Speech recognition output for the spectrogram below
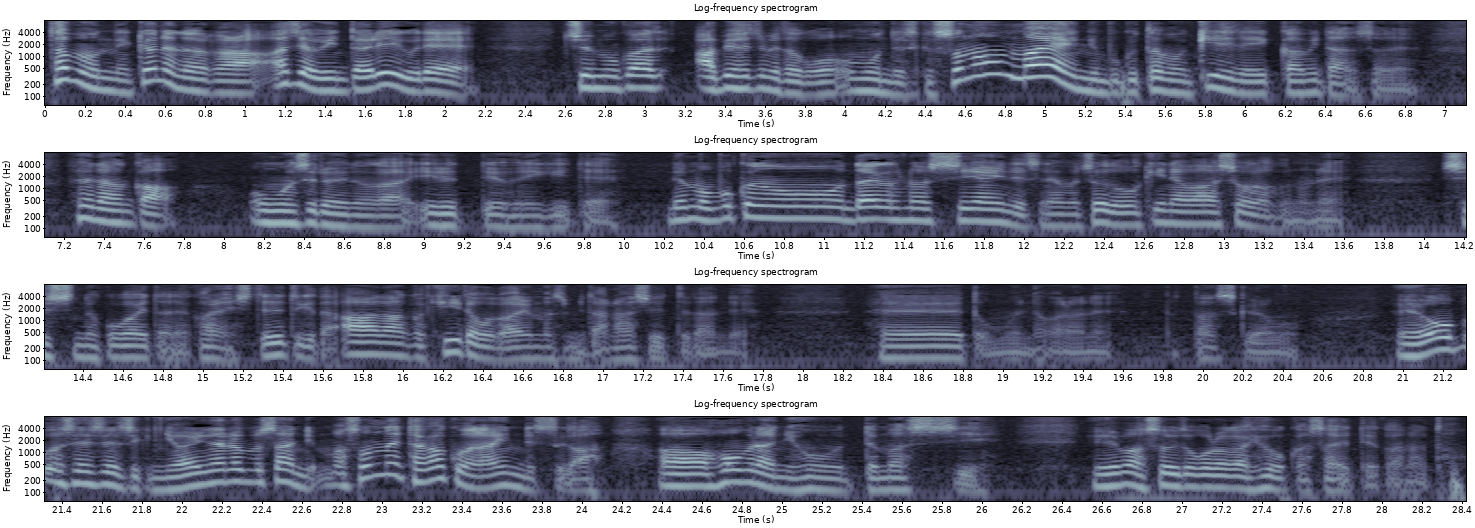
多分ね去年だからアジアウィンターリーグで注目を浴び始めたと思うんですけどその前に僕多分記事で一回見たんですよね。それなんか面白いのがいるっていう風に聞いて。でも僕の大学の知り合いにですねちょうど沖縄小学のね出身の子がいたんで彼に知ってるって聞いたらああなんか聞いたことありますみたいな話言ってたんでへえと思いながらねだったんですけども。えー、オープン戦成績2割7分3厘、まあ、そんなに高くはないんですがあホームラン2本打ってますし、えー、まあそういうところが評価されてかなと。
